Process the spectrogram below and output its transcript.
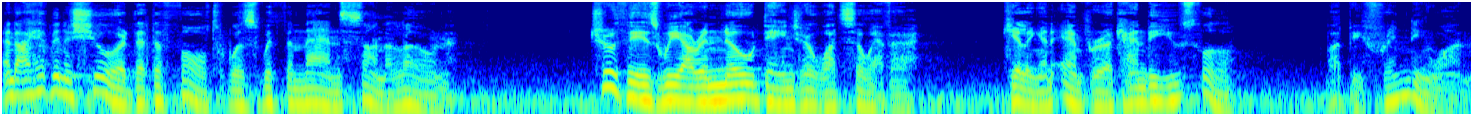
And I have been assured that the fault was with the man's son alone. Truth is, we are in no danger whatsoever. Killing an emperor can be useful. But befriending one...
